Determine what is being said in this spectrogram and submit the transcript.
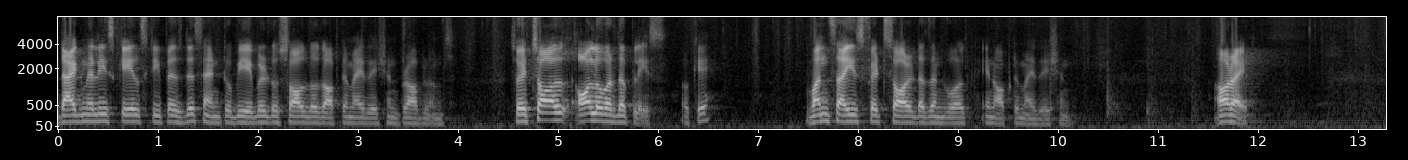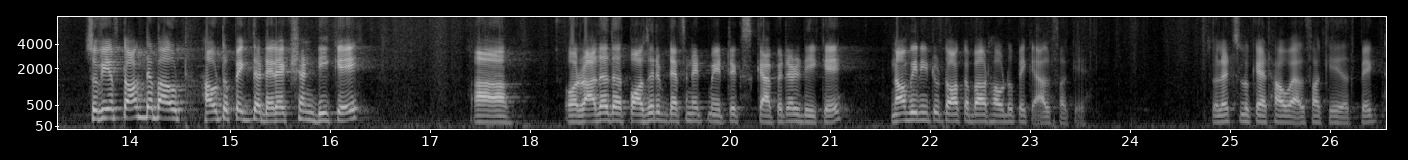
diagonally scale steepest descent to be able to solve those optimization problems. So it's all, all over the place, okay? One size fits all doesn't work in optimization. All right. So we have talked about how to pick the direction dk, uh, or rather the positive definite matrix capital dk. Now we need to talk about how to pick alpha k. So let's look at how alpha k are picked.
